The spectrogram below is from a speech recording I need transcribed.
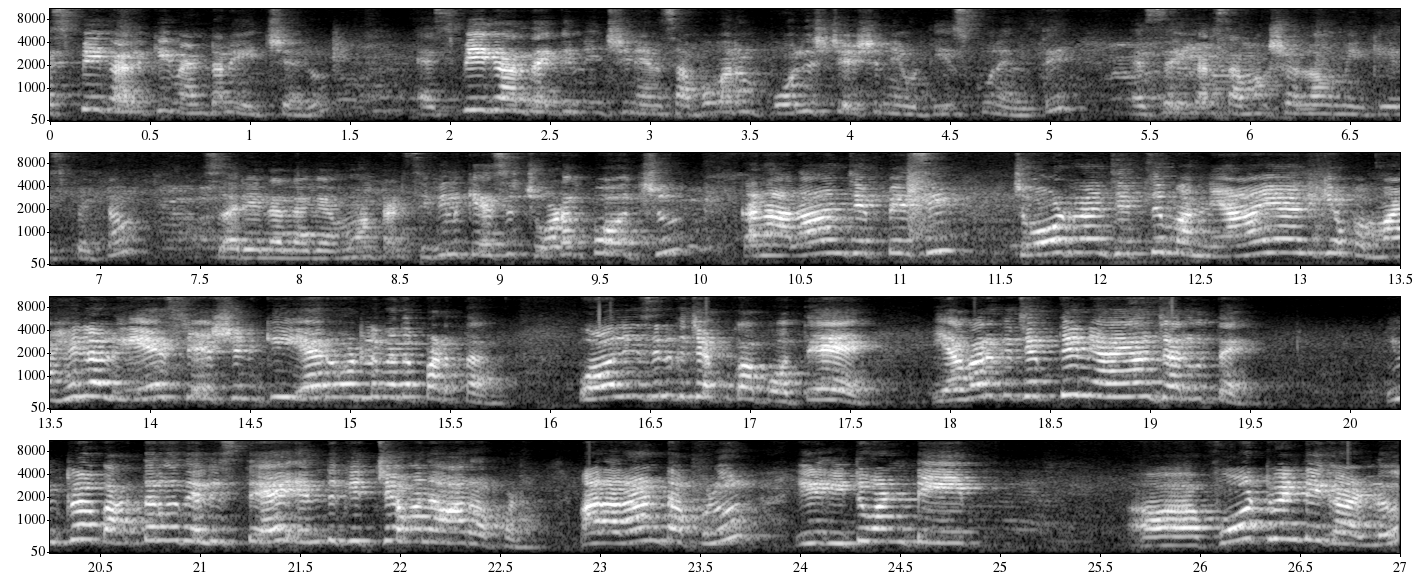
ఎస్పీ గారికి వెంటనే ఇచ్చారు. ఎస్పీ గారి దగ్గర నుంచి నేను సభవరం పోలీస్ స్టేషన్ ఇవి తీసుకుని వెళ్తే ఎస్ఐ గారి సమక్షంలో మేము కేసు పెట్టాం. సరే ఇలా అలాగే అమౌంట్ అంటే సివిల్ కేసు చూడకపోవచ్చు. కానీ అలా అని చెప్పేసి చూడరని చెప్తే మా న్యాయానికి ఒక మహిళలు ఏ స్టేషన్కి ఏ రోడ్ల మీద పడతారు? పోలీసులకు చెప్పుకోకపోతే ఎవరికి చెప్తే న్యాయాలు జరుగుతాయి? ఇంట్లో భర్తలకు తెలిస్తే ఎందుకు ఇచ్చామని ఆరోపణ. మరి అలాంటప్పుడు ఇటువంటి ఫోర్ ట్వంటీ గాళ్ళు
